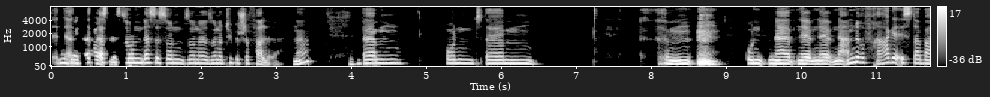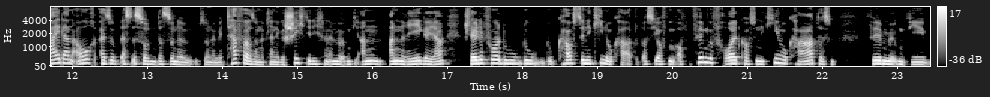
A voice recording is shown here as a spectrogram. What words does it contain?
das, das ist so, ein, das ist so, ein, so, eine, so eine typische Falle. Ne? Mhm. Ähm, und ähm, ähm, und eine, eine, eine andere Frage ist dabei dann auch, also das ist so, das ist so, eine, so eine Metapher, so eine kleine Geschichte, die ich dann immer irgendwie an, anrege, ja. Stell dir vor, du, du, du kaufst dir eine Kinokarte, du hast dich auf, auf einen Film gefreut, kaufst dir eine Kinokarte, ist ein Film irgendwie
